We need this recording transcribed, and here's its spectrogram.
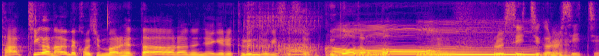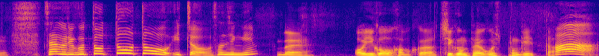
다 티가 나는데 거짓말을 했다라는 얘기를 들은 적이 있었어요. 그거 정도? 어, 음. 그럴 수 있지, 그럴 네. 수 있지. 자, 그리고 또, 또, 또 있죠, 선생님? 네. 어 이거 가볼까요? 지금 배우고 싶은 게 있다. 아,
